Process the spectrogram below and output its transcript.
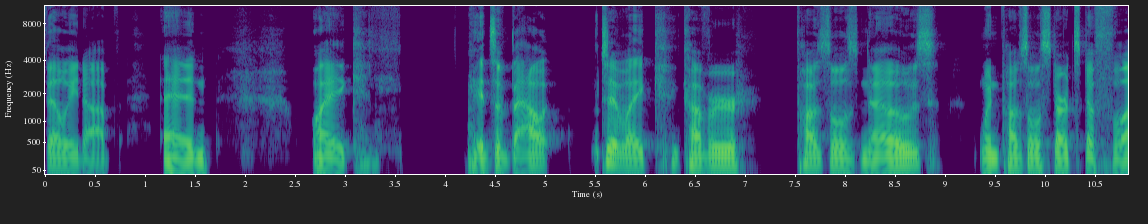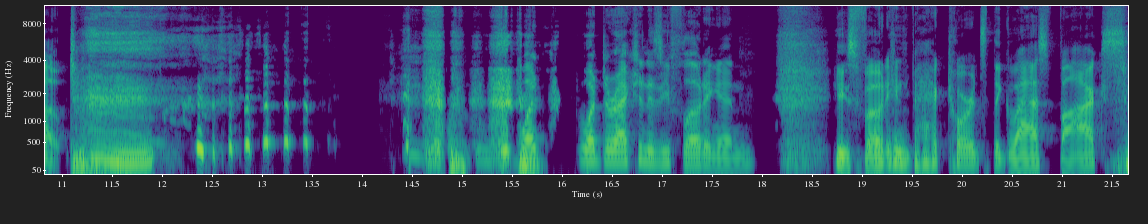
filling up and like it's about to like cover puzzle's nose when puzzle starts to float mm-hmm. What, what direction is he floating in? he's floating back towards the glass box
